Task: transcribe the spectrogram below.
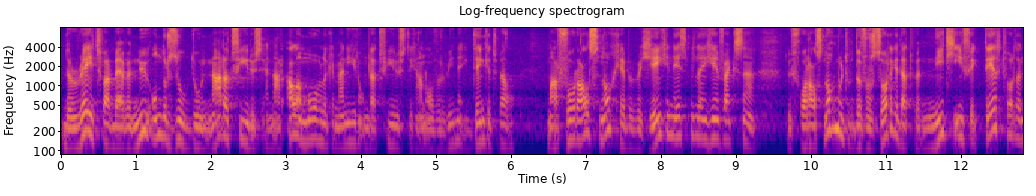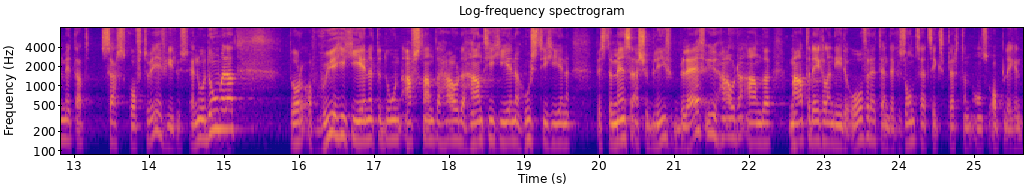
de rate waarbij we nu onderzoek doen naar het virus en naar alle mogelijke manieren om dat virus te gaan overwinnen, ik denk het wel. Maar vooralsnog hebben we geen geneesmiddel en geen vaccin. Dus vooralsnog moeten we ervoor zorgen dat we niet geïnfecteerd worden met dat SARS-CoV-2-virus. En hoe doen we dat? Door op goede hygiëne te doen, afstand te houden, handhygiëne, hoesthygiëne. Beste mensen, alsjeblieft, blijf u houden aan de maatregelen die de overheid en de gezondheidsexperten ons opleggen.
